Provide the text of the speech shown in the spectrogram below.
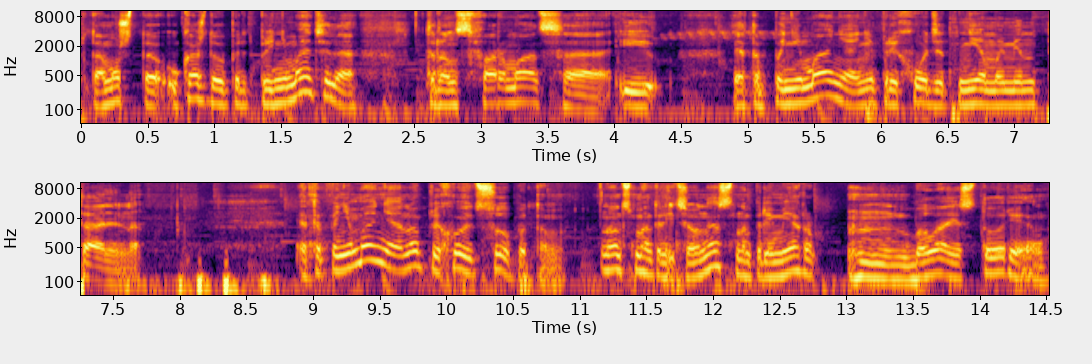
потому что у каждого предпринимателя трансформация и это понимание, они приходят не моментально. Это понимание, оно приходит с опытом. Ну, вот смотрите, у нас, например, была история,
